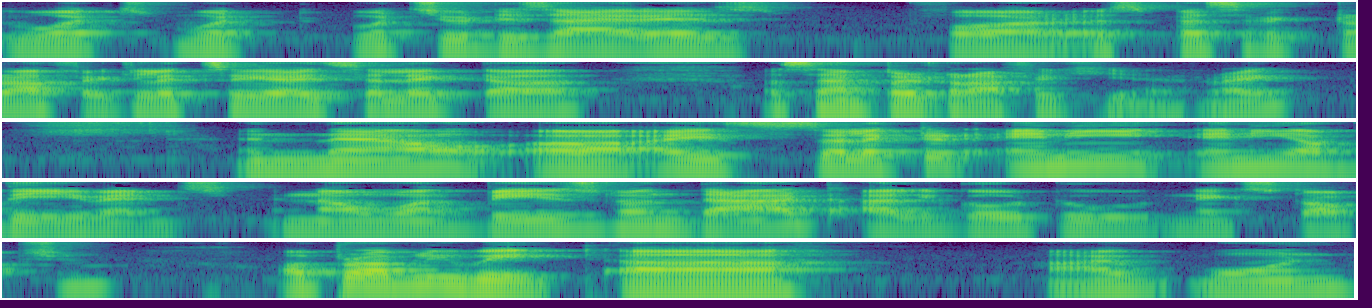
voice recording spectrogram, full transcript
what what what's your desire is for a specific traffic. Let's say I select a, a sample traffic here, right? And now uh, I selected any any of the events. And now based on that, I'll go to next option, or probably wait uh, i won't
